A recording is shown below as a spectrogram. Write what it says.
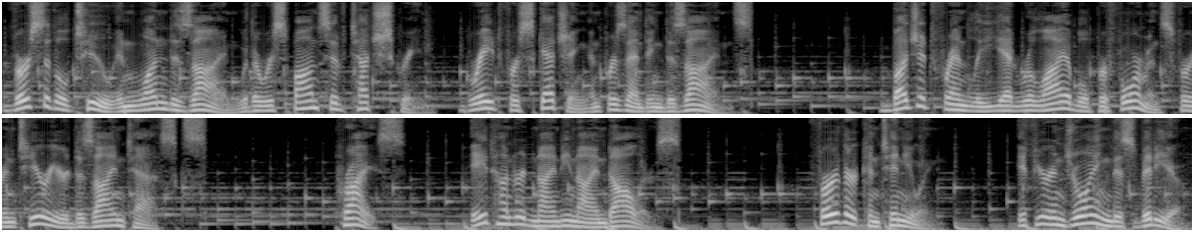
Versatile 2-in-1 design with a responsive touchscreen, great for sketching and presenting designs. Budget-friendly yet reliable performance for interior design tasks. Price. $899. Further continuing. If you're enjoying this video,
